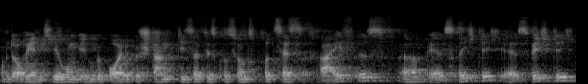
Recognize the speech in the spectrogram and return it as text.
und Orientierung im Gebäudebestand dieser Diskussionsprozess reif ist. Ähm, er ist richtig, er ist wichtig.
